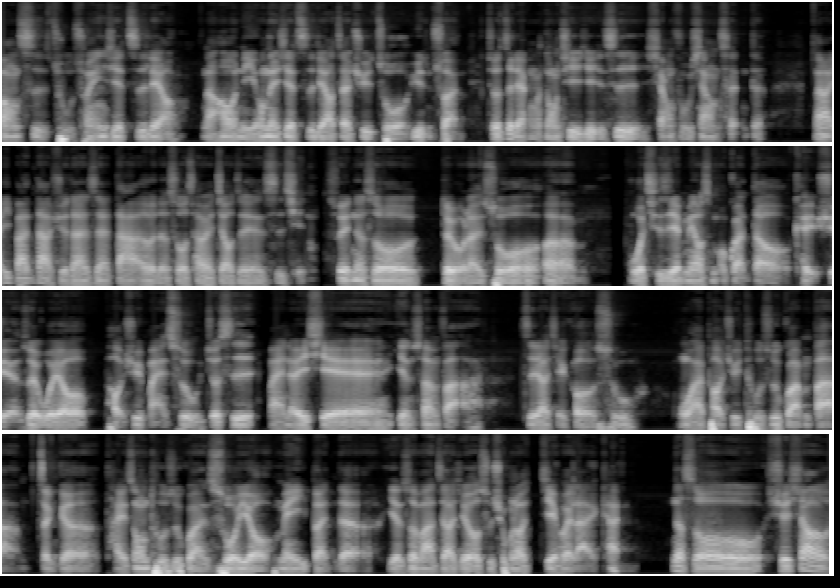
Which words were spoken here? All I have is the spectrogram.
方式储存一些资料，然后你用那些资料再去做运算。就这两个东西其实是相辅相成的。那一般大学大概在大二的时候才会教这件事情，所以那时候对我来说，呃，我其实也没有什么管道可以学，所以我又跑去买书，就是买了一些演算法、资料结构的书。我还跑去图书馆，把整个台中图书馆所有每一本的演算法资料结构书全部都借回来看。那时候学校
